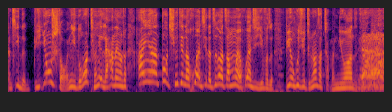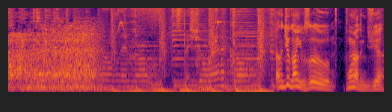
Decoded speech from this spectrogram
男人换季的比较少，你多少听见俩男人说：“哎呀，到秋天了，换季了，走啊，咱们买换季衣服子。”别人会去，这让咋这么娘的？但是就刚有时候同样的，你觉得，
